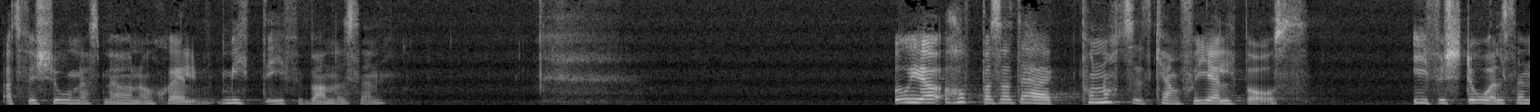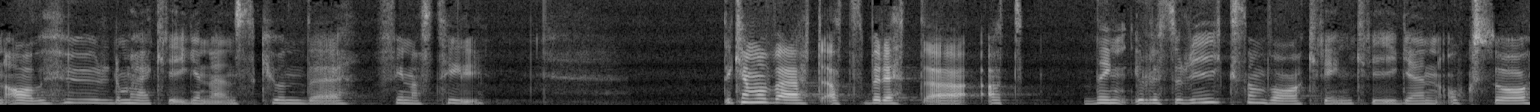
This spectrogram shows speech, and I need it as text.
att försonas med honom själv mitt i förbannelsen. Och jag hoppas att det här på något sätt kan få hjälpa oss i förståelsen av hur de här krigen ens kunde finnas till. Det kan vara värt att berätta att den retorik som var kring krigen också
